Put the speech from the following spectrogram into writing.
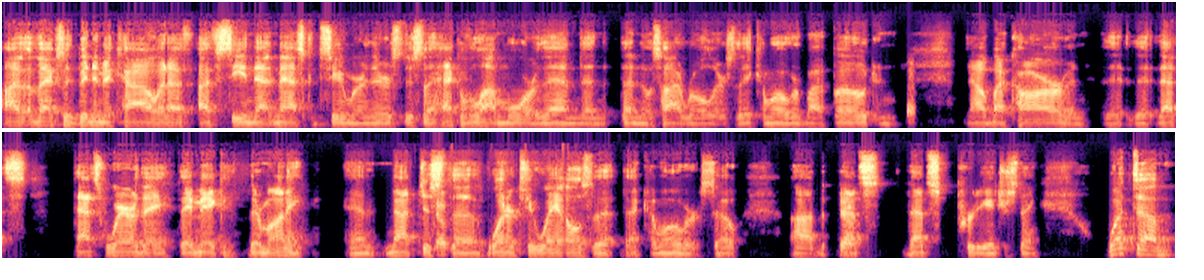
I've actually been to Macau and I've, I've seen that mass consumer, and there's just a heck of a lot more of them than than those high rollers. They come over by boat and now by car, and th- th- that's that's where they they make their money, and not just yep. the one or two whales that that come over. So uh, that's yep. that's pretty interesting. What um,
